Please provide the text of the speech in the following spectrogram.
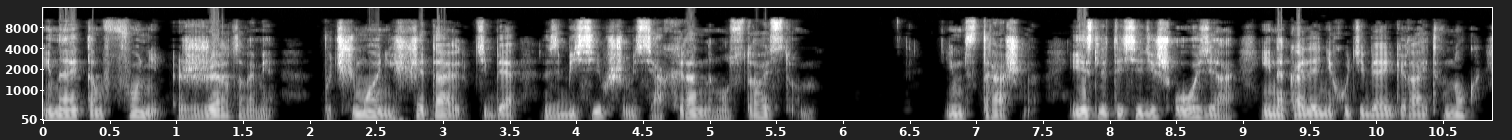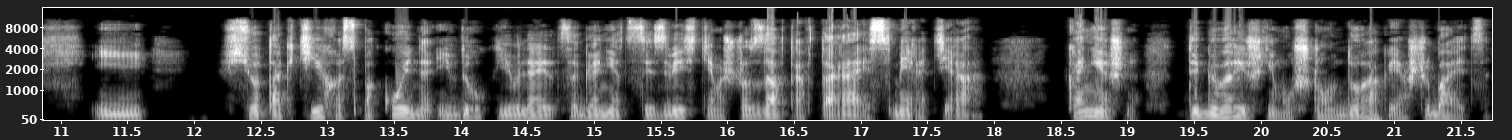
И на этом фоне с жертвами, почему они считают тебя взбесившимся охранным устройством? Им страшно. Если ты сидишь у озера, и на коленях у тебя играет внук, и все так тихо, спокойно, и вдруг является гонец с известием, что завтра вторая смерть Тира, конечно, ты говоришь ему, что он дурак и ошибается,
